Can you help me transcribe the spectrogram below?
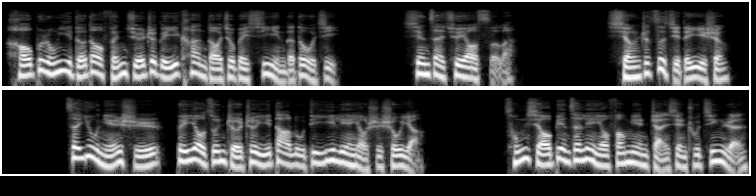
好不容易得到焚诀这个一看到就被吸引的斗技，现在却要死了。想着自己的一生，在幼年时被药尊者这一大陆第一炼药师收养，从小便在炼药方面展现出惊人。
